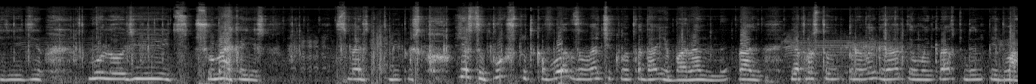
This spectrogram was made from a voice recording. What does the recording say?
Ідіть. Молодець. Що мекаєш? Смерть тобі прийшла. Я забув, що тут кого з овечок випадає баран. Реально. Я просто привик грати в Майнкрафт 1.5.2.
